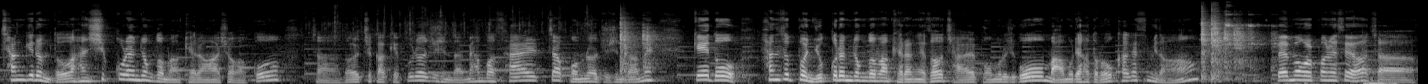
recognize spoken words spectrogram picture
참기름도 한 19g 정도만 계량하셔갖고 자 널찍하게 뿌려주신 다음에 한번 살짝 버무려 주신 다음에 깨도 한 스푼 6g 정도만 계량해서 잘 버무려주고 마무리하도록 하겠습니다. 빼먹을 뻔했어요. 자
